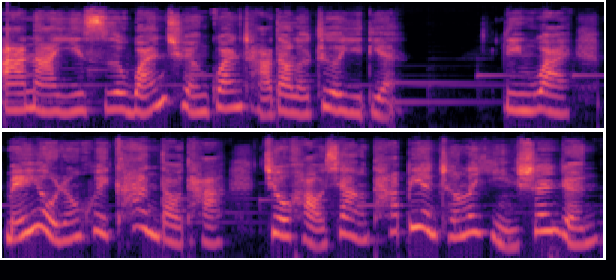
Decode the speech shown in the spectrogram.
阿纳伊斯完全观察到了这一点。另外，没有人会看到他，就好像他变成了隐身人，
